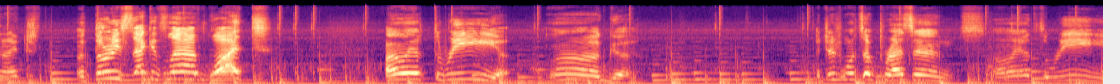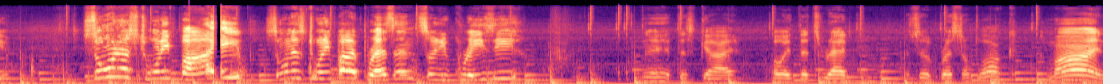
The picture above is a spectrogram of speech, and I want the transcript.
Can I just... Uh, 30 seconds left. What? I only have three. Ugh. I just want some presents. I only have three. Someone has 25? Someone has 25 presents? Are you crazy? I'm gonna hit this guy. Oh wait, that's red. That's a redstone block. Come on.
